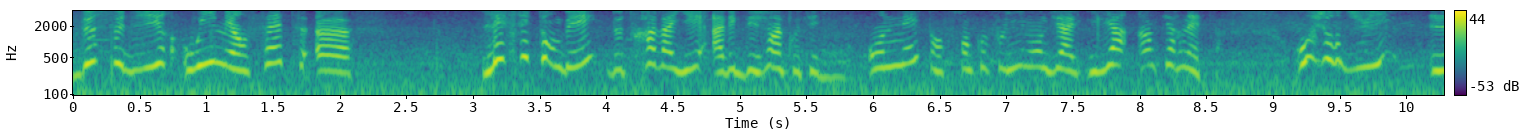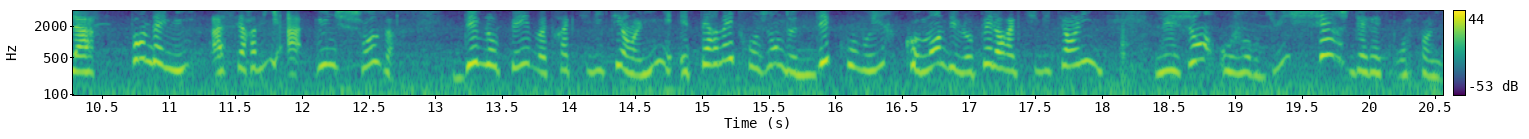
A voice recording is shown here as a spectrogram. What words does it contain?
de se dire oui, mais en fait, euh, laissez tomber de travailler avec des gens à côté de vous. On est en francophonie mondiale. Il y a Internet. Aujourd'hui, la pandémie a servi à une chose développer votre activité en ligne et permettre aux gens de découvrir comment développer leur activité en ligne. Les gens aujourd'hui cherchent des réponses en ligne.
